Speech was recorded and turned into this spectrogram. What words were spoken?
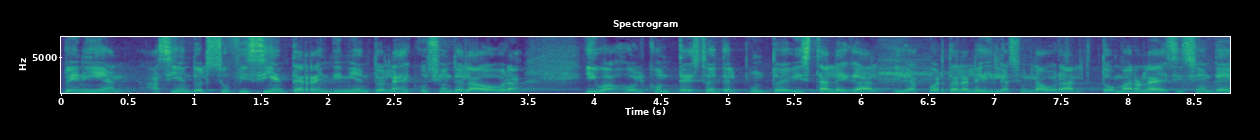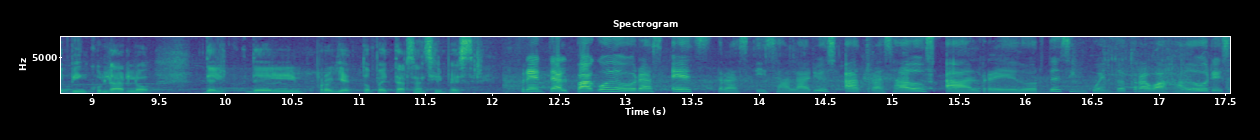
venían haciendo el suficiente rendimiento en la ejecución de la obra y bajo el contexto desde el punto de vista legal y de acuerdo a la legislación laboral tomaron la decisión de desvincularlo del proyecto Petar San Silvestre. Frente al pago de horas extras y salarios atrasados a alrededor de 50 trabajadores,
